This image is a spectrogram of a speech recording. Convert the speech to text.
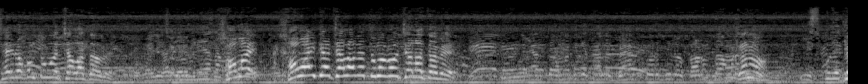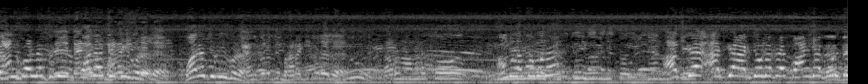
সেই রকম তোমাকে চালাতে হবে। সবাই সবাই যা চালাবে তোমাকেও চালাতে হবে। ইউনিয়ন তো আমাদেরকে তাহলে ব্যান করে দিল কারণ তো আমরা কেন? ব্যান করলে তুমি করে বাজাচ্ছ কি করে? কারণ আমরা তো মানে- আজকে আজকে একজনকে বায়না করতে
